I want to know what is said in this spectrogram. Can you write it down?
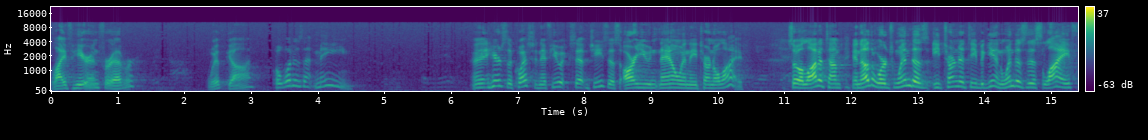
Life here and forever with God. But what does that mean? And here's the question if you accept Jesus, are you now in eternal life? So, a lot of times, in other words, when does eternity begin? When does this life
